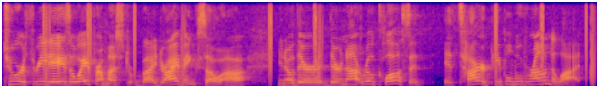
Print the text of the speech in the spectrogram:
two or three days away from us by driving. So, uh, you know, they're, they're not real close. It, it's hard. People move around a lot.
